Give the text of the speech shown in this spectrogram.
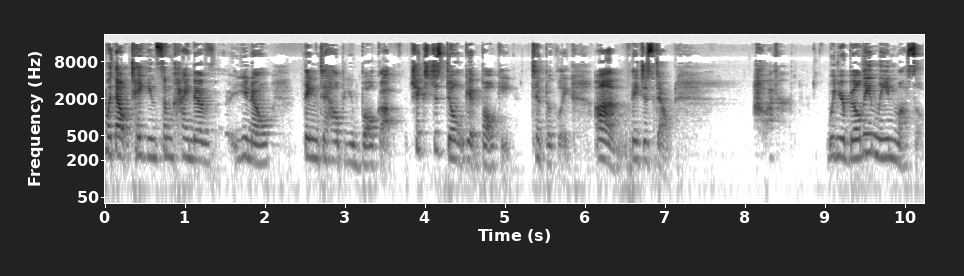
without taking some kind of, you know, thing to help you bulk up. Chicks just don't get bulky typically. Um, they just don't. However, when you're building lean muscle,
